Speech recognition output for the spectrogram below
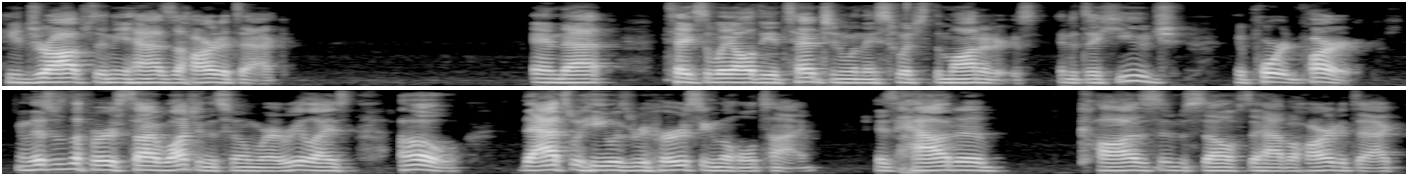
he drops and he has a heart attack. And that takes away all the attention when they switch the monitors. And it's a huge important part. And this was the first time watching this film where i realized oh that's what he was rehearsing the whole time is how to cause himself to have a heart attack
